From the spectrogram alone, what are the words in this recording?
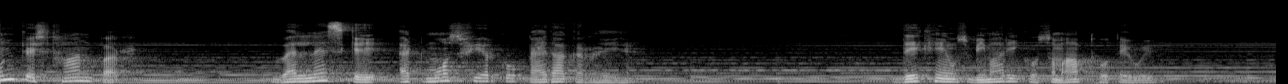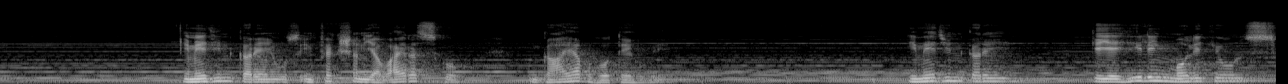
उनके स्थान पर वेलनेस के एटमॉस्फेयर को पैदा कर रहे हैं। देखें उस बीमारी को समाप्त होते हुए। इमेजिन करें उस इंफेक्शन या वायरस को गायब होते हुए। इमेजिन करें कि ये हीलिंग मॉलिक्यूल्स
